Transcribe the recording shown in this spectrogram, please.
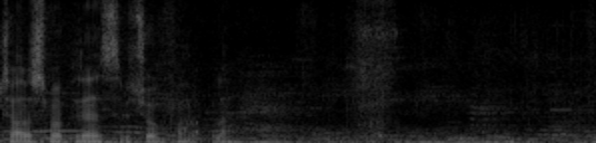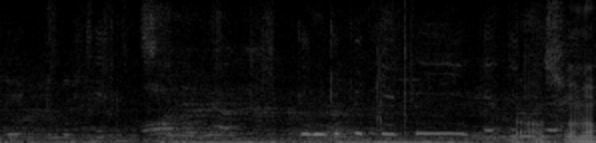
Çalışma prensibi çok farklı. Daha sonra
